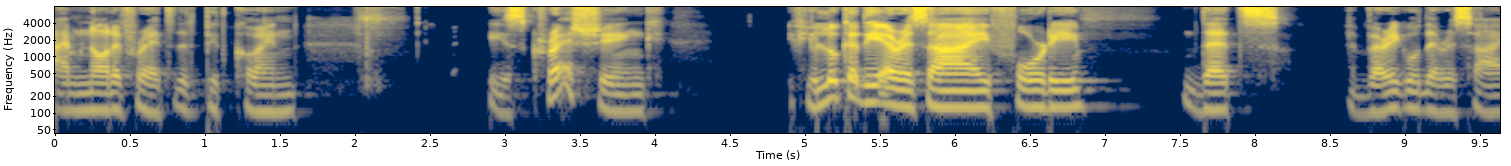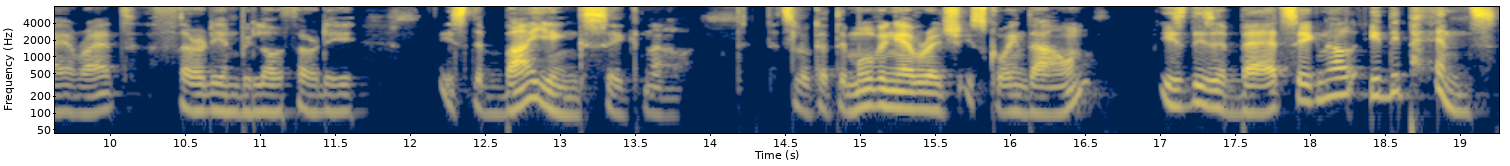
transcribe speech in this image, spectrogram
I'm not afraid that Bitcoin is crashing. If you look at the RSI 40, that's a very good RSI, right? 30 and below 30 is the buying signal. Let's look at the moving average is going down. Is this a bad signal? It depends.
